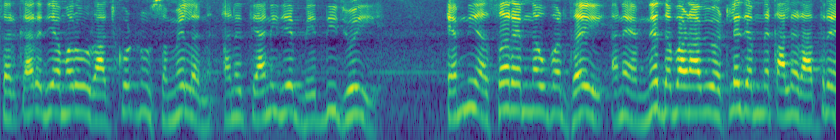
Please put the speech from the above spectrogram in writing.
સરકારે જે અમારું રાજકોટનું સંમેલન અને ત્યાંની જે મેદી જોઈ, એમની અસર એમના ઉપર થઈ અને એમને દબાણ આવ્યું એટલે જ એમને કાલે રાત્રે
